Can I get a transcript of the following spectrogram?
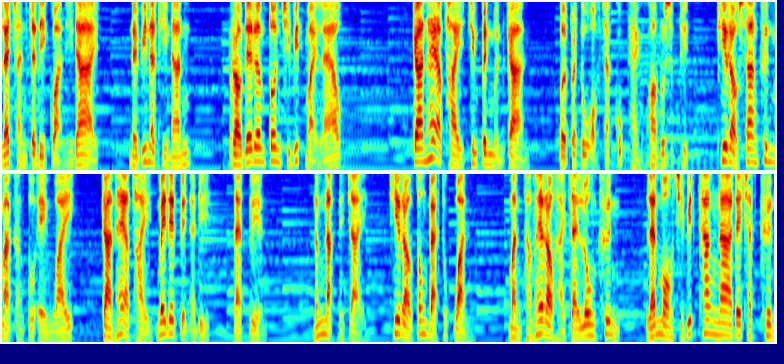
และฉันจะดีกว่านี้ได้ ในวินาทีนั้น เราได้เริ่มต้นชีวิตใหม่แล้ว การให้อภัยจึงเป็นเหมือนการ เปิดประตูออกจากคุกแห่งความรู้สึกผิด ที่เราสร้างขึ้นมาขังตัวเองไว้ การให้อภัยไม่ได้เปลี่ยนอดีต แต่เปลี่ยน น้ำหนักในใจที่เราต้องแบกทุกวัน มันทำให้เราหายใจโล่งขึ้น และมองชีวิตข้างหน้าได้ชัดขึ้น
